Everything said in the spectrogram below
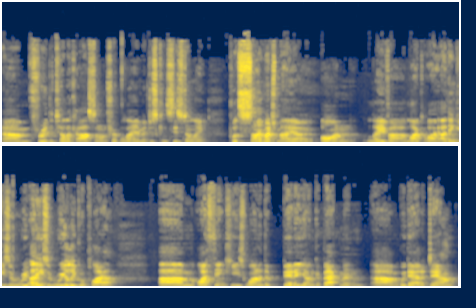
um, through the telecast and on Triple M and just consistently puts so much mayo on Lever. Like I, I think he's a re- I think he's a really good player. Um, I think he's one of the better younger backmen, um, without a doubt.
